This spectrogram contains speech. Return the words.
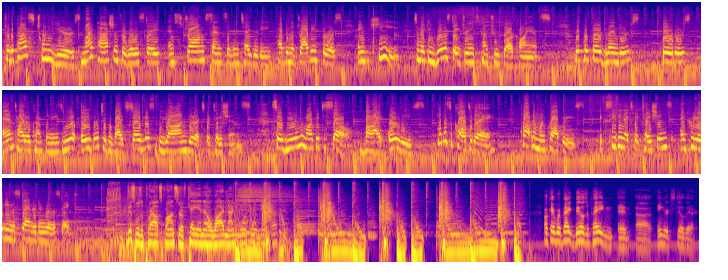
For the past 20 years, my passion for real estate and strong sense of integrity have been the driving force and key to making real estate dreams come true for our clients. With preferred lenders, builders, and title companies, we are able to provide service beyond your expectations. So if you're in the market to sell, buy, or lease, give us a call today. Platinum One Properties, exceeding expectations and creating the standard in real estate. This was a proud sponsor of KNLY 91.1 FM. Okay, we're back. Bills are paid, and, and uh, Ingrid's still there.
